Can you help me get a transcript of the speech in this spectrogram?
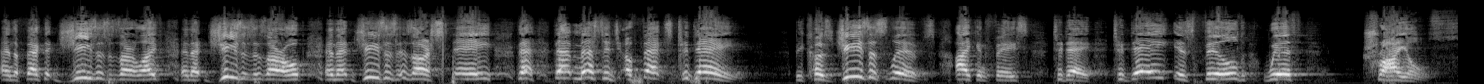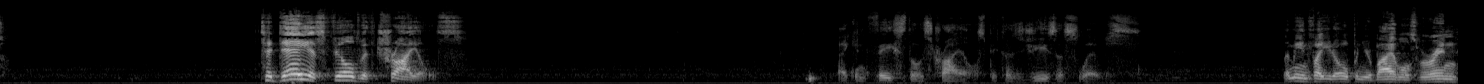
and the fact that Jesus is our life and that Jesus is our hope and that Jesus is our stay, that, that message affects today. Because Jesus lives, I can face today. Today is filled with trials. Today is filled with trials. I can face those trials because Jesus lives. Let me invite you to open your Bibles. We're in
